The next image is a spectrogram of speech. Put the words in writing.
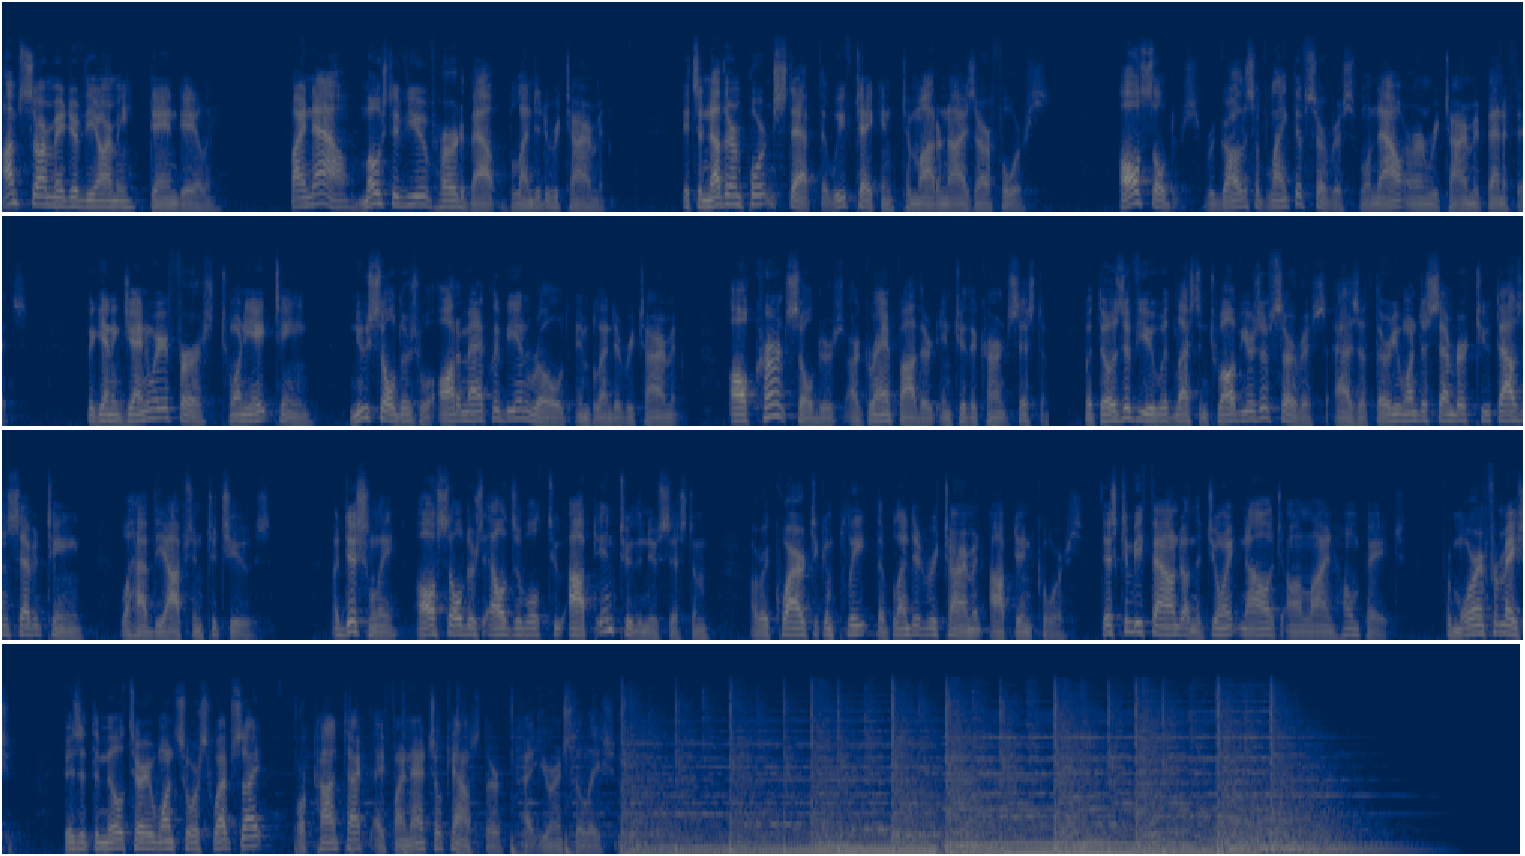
I'm Sergeant Major of the Army, Dan Dailey. By now, most of you have heard about blended retirement. It's another important step that we've taken to modernize our force. All soldiers, regardless of length of service, will now earn retirement benefits. Beginning January 1st, 2018, new soldiers will automatically be enrolled in blended retirement. All current soldiers are grandfathered into the current system, but those of you with less than 12 years of service as of 31 December 2017 will have the option to choose. Additionally, all soldiers eligible to opt into the new system are required to complete the Blended Retirement Opt-in course. This can be found on the Joint Knowledge Online homepage. For more information, visit the Military OneSource website or contact a financial counselor at your installation.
